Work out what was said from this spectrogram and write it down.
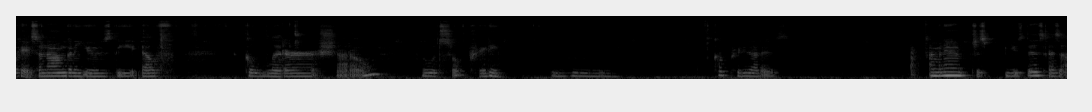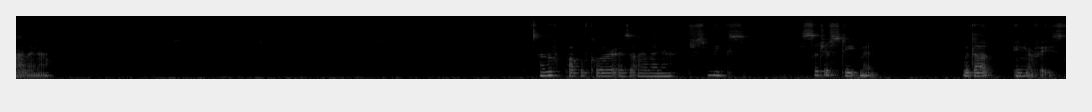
Okay, so now I'm gonna use the e.l.f. glitter shadow. Oh, it's so pretty. Ooh. Look how pretty that is. I'm gonna just use this as an eyeliner. I love pop of color as an eyeliner. It just makes such a statement without in your face.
